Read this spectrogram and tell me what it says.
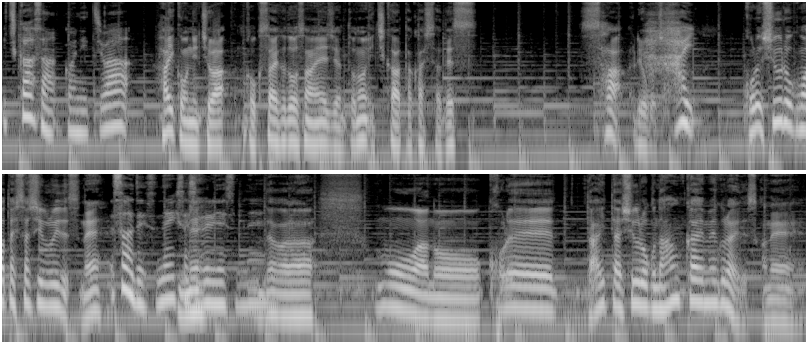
市川さんこんにちは。はいこんにちは。国際不動産エージェントの市川隆久です。さあ良子ちゃん。はいこれ収録また久しぶりですね。そうですね。久しぶりですね。だからもうあのこれ大体収録何回目ぐらいですかね。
